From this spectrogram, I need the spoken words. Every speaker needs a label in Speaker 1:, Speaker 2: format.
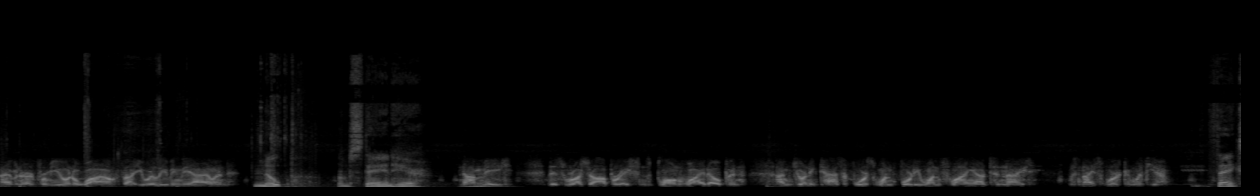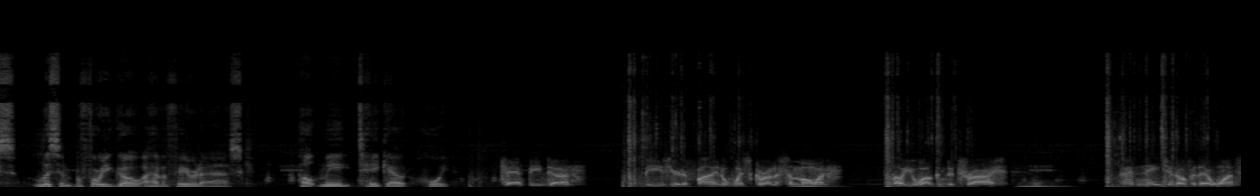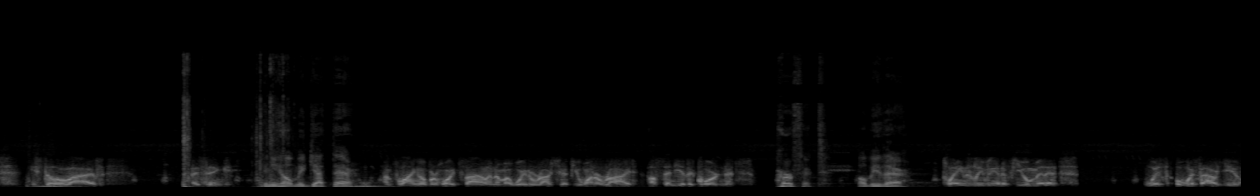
Speaker 1: I haven't heard from you in a while. Thought you were leaving the island.
Speaker 2: Nope. I'm staying here.
Speaker 1: Not me. This Russia operation's blown wide open. I'm joining Task Force 141 flying out tonight. It was nice working with you.
Speaker 2: Thanks. Listen, before you go, I have a favor to ask. Help me take out Hoyt.
Speaker 1: Can't be done. Be easier to find a whisker on a Samoan. Although you're welcome to try. I had an agent over there once. He's still alive. I think.
Speaker 2: Can you help me get there?
Speaker 1: I'm flying over Hoyt's Island on my way to Russia if you want to ride. I'll send you the coordinates.
Speaker 2: Perfect. I'll be there.
Speaker 1: Plane's leaving in a few minutes. With or without you.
